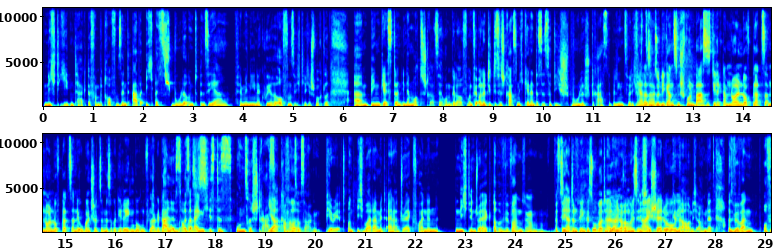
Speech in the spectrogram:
nicht jeden Tag davon betroffen sind. Aber ich als schwule und sehr feminine, queere, offensichtliche Schwuchtel ähm, bin gestern in der Motzstraße herumgelaufen. Und für alle, die diese Straße nicht kennen, das ist so die schwule Straße Berlins, würde ich Ja, fast da sagen. sind so die ganzen schwulen Bars, ist direkt am Neulendorfplatz. Am Neulendorfplatz an der U-Bahn-Station ist sogar die Regenbogenflagge da oben Alles. drauf. Also es eigentlich ist das unsere Straße, Ja, kann man voll. so sagen. Period. Und ich war da mit einer Drag-Freundin, nicht in Drag, aber wir waren. Ja, was Sie hatte ein pinkes Oberteil an, du ein bisschen ich, Eyeshadow. Genau, ja. und ich auch im Netz. Also wir waren off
